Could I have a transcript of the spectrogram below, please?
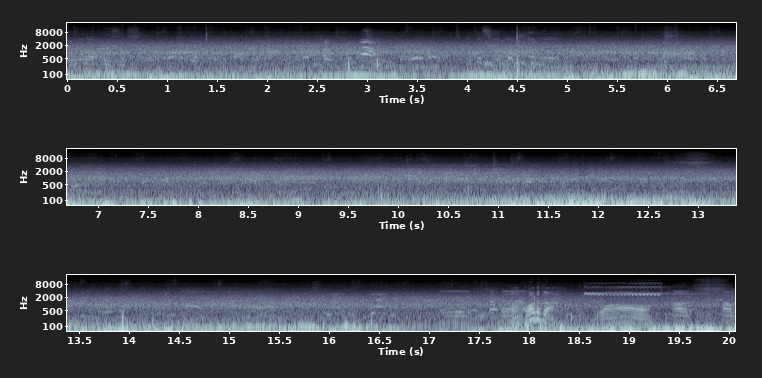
너무 갖고 있었어. 됐어 너무 잘해. 에이, 아 빠르다. 와우. 파울 파울.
